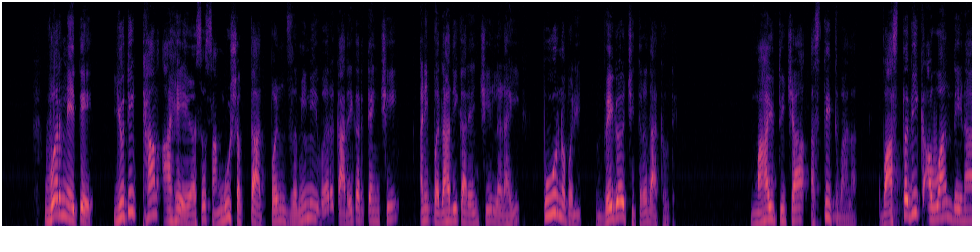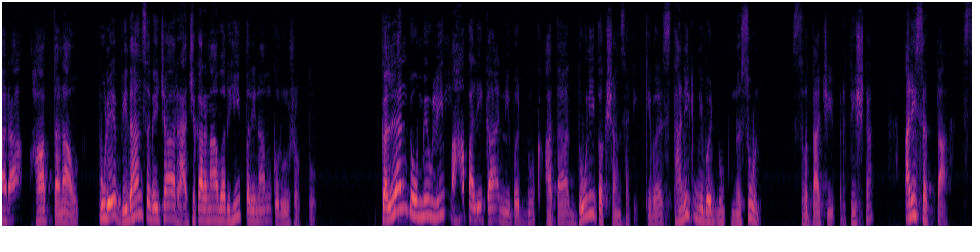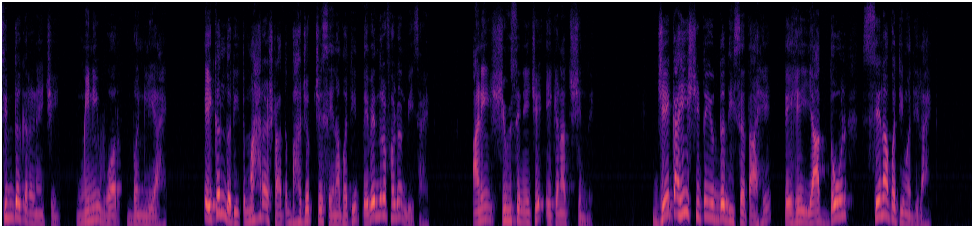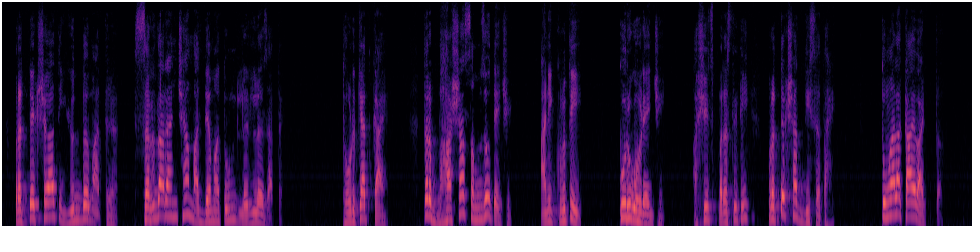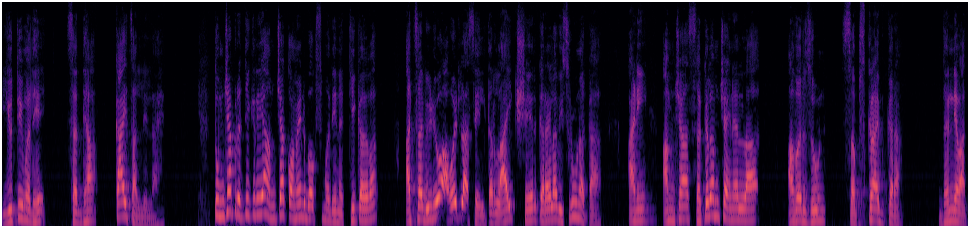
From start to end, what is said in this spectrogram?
वर नेते युती ठाम आहे असं सांगू शकतात पण जमिनीवर कार्यकर्त्यांची आणि पदाधिकाऱ्यांची लढाई पूर्णपणे वेगळं चित्र दाखवते. महायुतीच्या अस्तित्वाला वास्तविक आव्हान देणारा हा तणाव पुढे विधानसभेच्या राजकारणावरही परिणाम करू शकतो. कल्याण डोंबिवली महापालिका निवडणूक आता दोन्ही पक्षांसाठी केवळ स्थानिक निवडणूक नसून स्वतःची प्रतिष्ठा आणि सत्ता सिद्ध करण्याची मिनी वॉर बनली आहे. एकंदरीत महाराष्ट्रात भाजपचे सेनापती देवेंद्र फडणवीस आहेत आणि शिवसेनेचे एकनाथ शिंदे. जे काही शीतयुद्ध दिसत आहे ते हे या दोन सेनापतीमधील आहेत. प्रत्यक्षात युद्ध मात्र सरदारांच्या माध्यमातून लढलं जात आहे थोडक्यात काय? तर भाषा समजोत्याची आणि कृती कुरघोड्यांची अशीच परिस्थिती प्रत्यक्षात दिसत आहे. तुम्हाला काय वाटतं? युतीमध्ये सध्या काय चाललेलं आहे? तुमच्या प्रतिक्रिया आमच्या कॉमेंट बॉक्समध्ये नक्की कळवा. आजचा व्हिडिओ आवडला असेल तर लाईक शेअर करायला विसरू नका. आणि आमच्या सकलम चॅनलला आवर्जून सबस्क्राईब करा. धन्यवाद.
